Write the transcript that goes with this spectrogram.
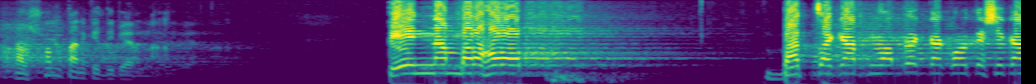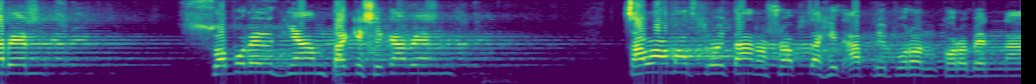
আপনার সন্তানকে দিবেন না। তিন নাম্বার হল, বাচ্চাকে আপনি অপেক্ষা করতে শেখাবেন, সবরের জ্ঞান তাকে শেখাবেন, চাওয়া মাত্রই তার সব চাহিদা আপনি পূরণ করবেন না।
